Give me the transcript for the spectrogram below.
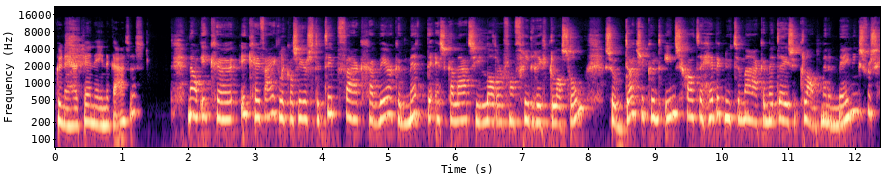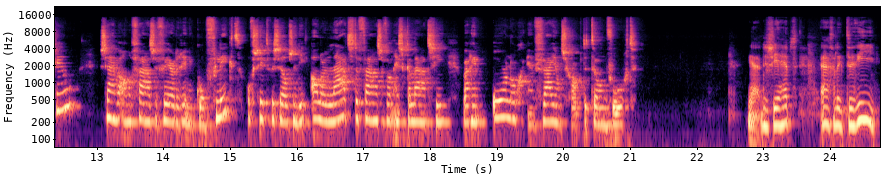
kunnen herkennen in de casus? Nou, ik, uh, ik geef eigenlijk als eerste tip vaak ga werken met de escalatieladder van Friedrich Glassel. Zodat je kunt inschatten, heb ik nu te maken met deze klant met een meningsverschil? Zijn we al een fase verder in een conflict of zitten we zelfs in die allerlaatste fase van escalatie waarin oorlog en vijandschap de toon voert? Ja, dus je hebt eigenlijk drie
